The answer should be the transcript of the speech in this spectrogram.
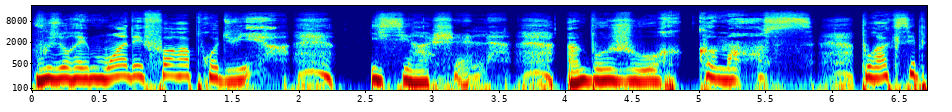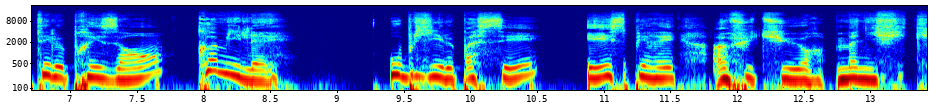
vous aurez moins d'efforts à produire. Ici Rachel, un beau jour commence pour accepter le présent comme il est, oublier le passé et espérer un futur magnifique.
